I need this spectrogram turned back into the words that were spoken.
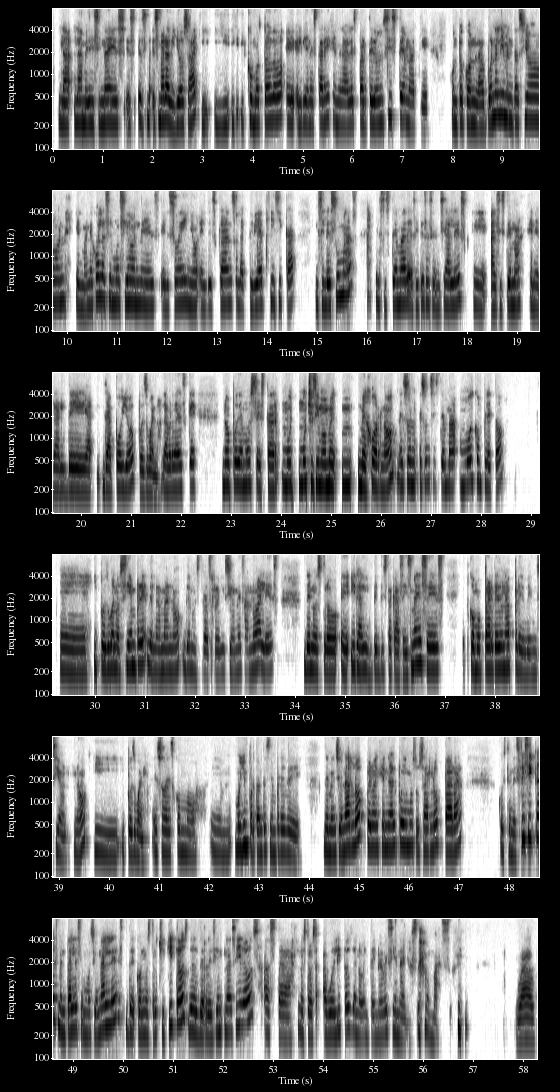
La, medicina es, es, maravillosa y, como todo, eh, el bienestar en general es parte de un sistema que junto con la buena alimentación, el manejo de las emociones, el sueño, el descanso, la actividad física, y si le sumas el sistema de aceites esenciales eh, al sistema general de, apoyo, pues bueno, la verdad es que no podemos estar muchísimo mejor, ¿no? Es un, es un sistema muy completo eh, y pues bueno, siempre de la mano de nuestras revisiones anuales, de nuestro eh, ir al dentista cada seis meses, como parte de una prevención, ¿no? Y, pues bueno, eso es como em, muy importante siempre de, mencionarlo, pero en general podemos usarlo para cuestiones físicas, mentales, emocionales, de, con nuestros chiquitos, desde recién nacidos hasta nuestros abuelitos de 99, 100 años o más. Wow.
